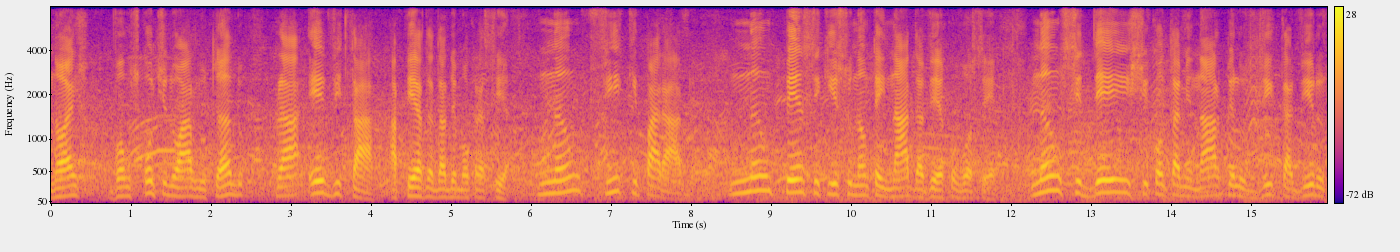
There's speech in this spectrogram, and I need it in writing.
Nós vamos continuar lutando para evitar a perda da democracia. Não fique parado não pense que isso não tem nada a ver com você. Não se deixe contaminar pelo Zika vírus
